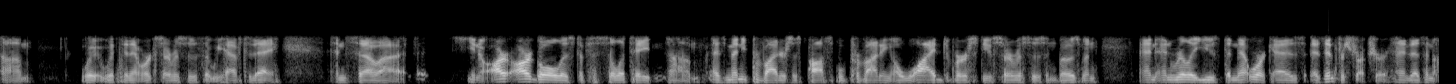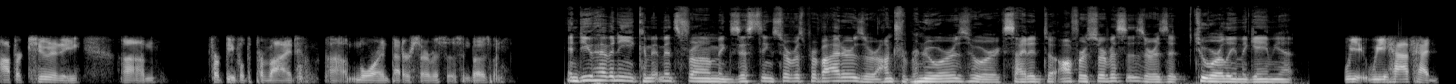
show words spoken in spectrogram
um, with, with, the network services that we have today. And so, uh, you know, our our goal is to facilitate um, as many providers as possible, providing a wide diversity of services in Bozeman, and and really use the network as as infrastructure and as an opportunity um, for people to provide uh, more and better services in Bozeman. And do you have any commitments from existing service providers or entrepreneurs who are excited to offer services, or is it too early in the game yet? We we have had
